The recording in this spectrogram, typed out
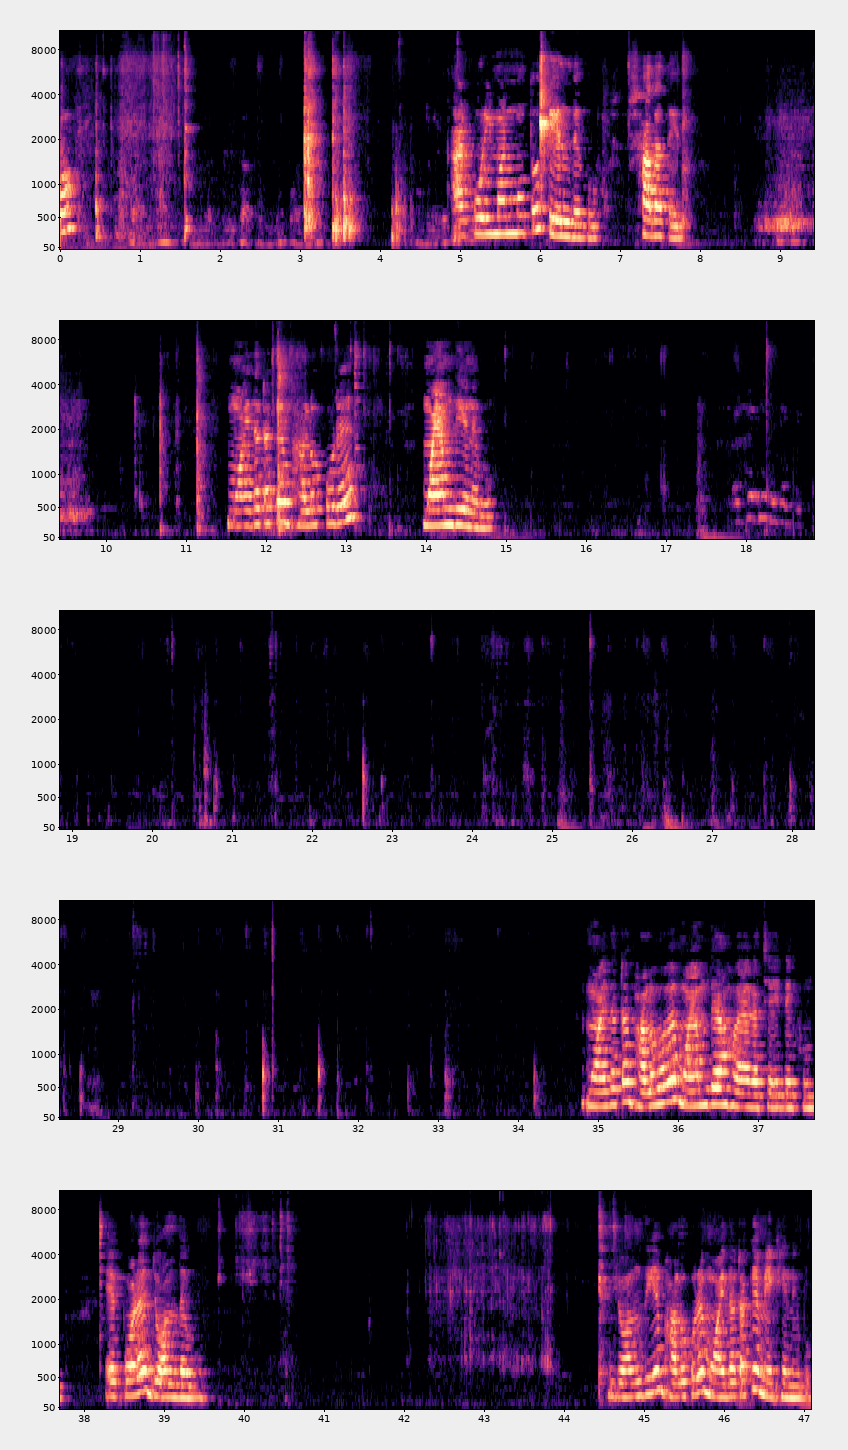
আর পরিমাণ মতো তেল দেব সাদা তেল। ময়দাটাকে ভালো করে ময়াম দিয়ে নেব। ময়দাটা ভালোভাবে ময়াম দেওয়া হয়ে গেছে, এই দেখুন। এরপরে জল দেব। জল দিয়ে ভালো করে ময়দাটাকে মেখে নেব।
